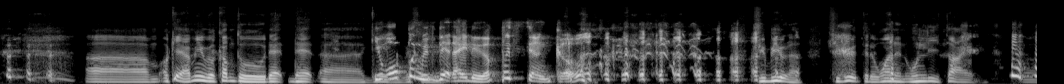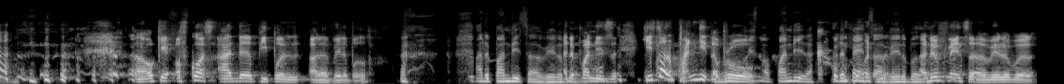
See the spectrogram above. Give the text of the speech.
um okay i mean we'll come to that that uh You game, open with obviously. that idea. Apa siang kau? Tribute lah tribute to the one and only Thai uh, okay, of course, other people are available. other pandits are available Ada pandit. He's not a pandit lah, bro. he's not a pandit lah. other fans are available Other fans are available.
